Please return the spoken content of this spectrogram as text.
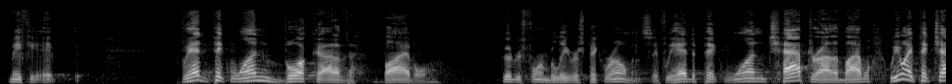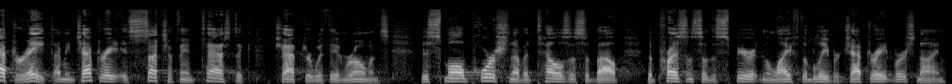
I mean, if, you, if, if we had to pick one book out of the Bible good Reformed believers pick Romans. If we had to pick one chapter out of the Bible, we might pick chapter 8. I mean, chapter 8 is such a fantastic chapter within Romans. This small portion of it tells us about the presence of the Spirit in the life of the believer. Chapter 8, verse 9.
